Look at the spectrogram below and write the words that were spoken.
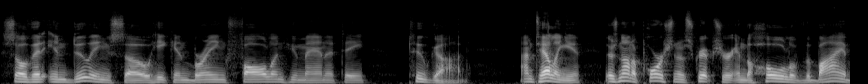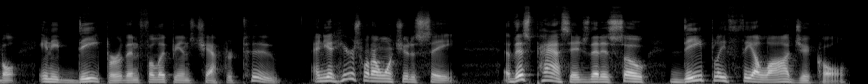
so that in doing so he can bring fallen humanity to God. I'm telling you, there's not a portion of Scripture in the whole of the Bible any deeper than Philippians chapter 2. And yet, here's what I want you to see. This passage that is so deeply theological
